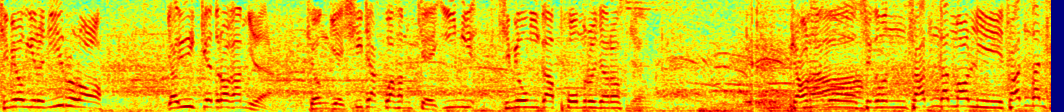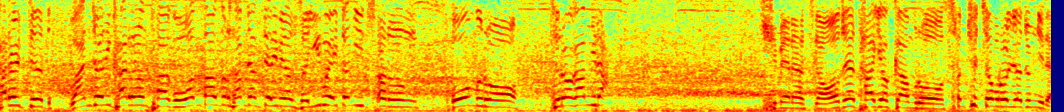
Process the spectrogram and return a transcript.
김용희는 2루로 여유 있게 들어갑니다. 경기의 시작과 함께 이미 김용희가 포문을 열었습니다. 변하고 아. 지금은 좌중간 멀리 좌중간 가를 듯 완전히 가르는 타고 원바운드로 담장 때리면서 2루에 있던 이천웅 홈으로 들어갑니다. 히메네스가 어제 타격감으로 선취점을 올려줍니다.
